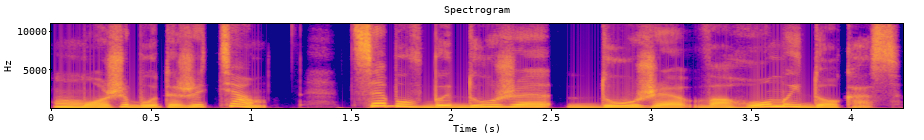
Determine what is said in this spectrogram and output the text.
може бути життям. Це був би дуже-дуже вагомий доказ.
